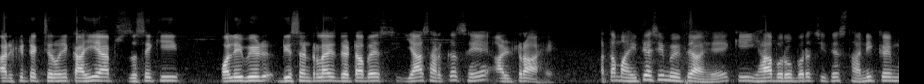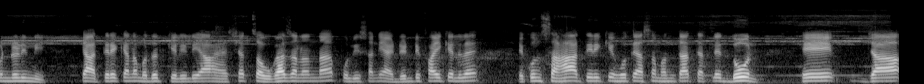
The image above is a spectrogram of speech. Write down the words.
आर्किटेक्चर म्हणजे काही ॲप्स जसे की ऑलिविड डिसेंट्रलाइज डेटाबेस यासारखंच हे अल्ट्रा आहे. आता माहिती अशी मिळते आहे की ह्याबरोबरच इथे स्थानिक काही मंडळींनी या अतिरेक्यांना मदत केलेली आहे. अशा चौघा जणांना पोलिसांनी आयडेंटिफाय केलेलं आहे. एकूण सहा अतिरेकी होते असं म्हणतात. त्यातले दोन हे ज्या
